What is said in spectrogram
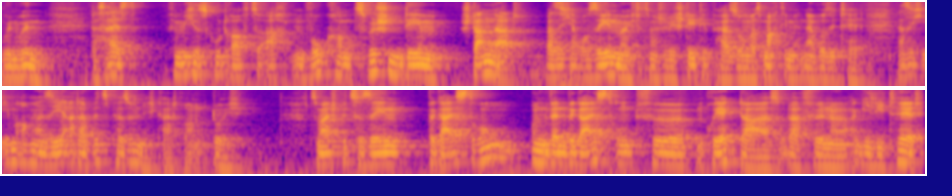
Win-win. Das heißt, für mich ist es gut darauf zu achten, wo kommt zwischen dem Standard, was ich ja auch sehen möchte, zum Beispiel, wie steht die Person, was macht die mit Nervosität, dass ich eben auch mal sehe, ah, da blitzt Persönlichkeit durch. Zum Beispiel zu sehen, Begeisterung und wenn Begeisterung für ein Projekt da ist oder für eine Agilität,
